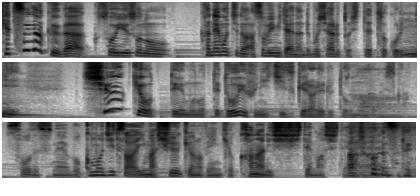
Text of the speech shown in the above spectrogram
哲学がそういうその金持ちの遊びみたいなんでもしあるとしたところに、宗教っていうものってどういうふうに位置づけられると思われますか？そうですね。僕も実は今宗教の勉強かなりしてまして。あそうですね。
